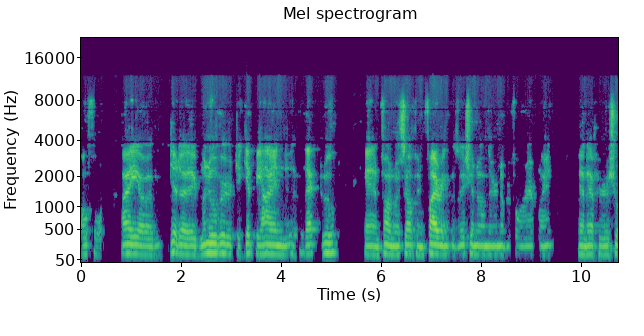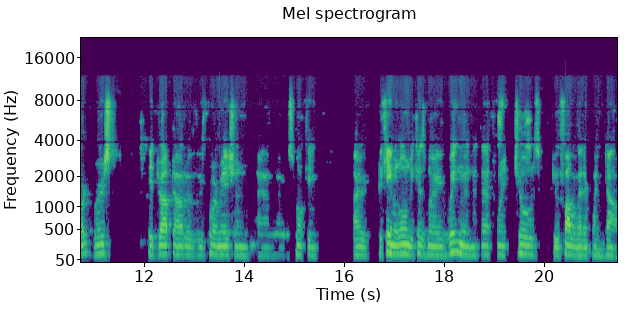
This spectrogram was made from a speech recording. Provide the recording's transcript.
all four. I uh, did a maneuver to get behind that group and found myself in firing position on their number four airplane. And after a short burst, it dropped out of the formation and I was smoking. I became alone because my wingman at that point chose to follow that airplane down.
